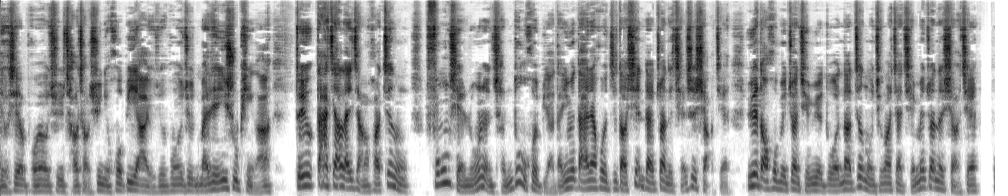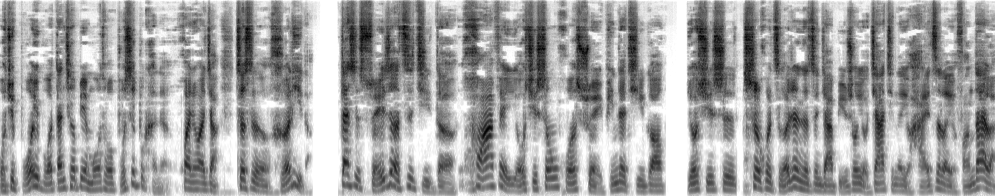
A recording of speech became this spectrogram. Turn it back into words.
有些朋友去炒炒虚拟货币啊，有些朋友就买点艺术品啊。对于大家来讲的话，这种风险容忍程度会比较大，因为大家会知道，现在赚的钱是小钱，越到后面赚钱越多。那这种情况下，前面赚的小钱，我去搏一搏，单车变摩托不是不可能。换句话讲，这是合理的。但是随着自己的花费，尤其生活水平的提高，尤其是社会责任的增加，比如说有家庭了、有孩子了、有房贷了，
